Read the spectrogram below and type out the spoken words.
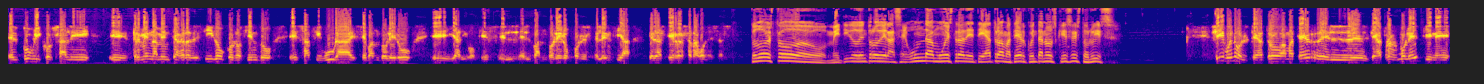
el público sale eh, tremendamente agradecido conociendo esa figura, ese bandolero, eh, ya digo que es el, el bandolero por excelencia de las tierras aragonesas. Todo esto metido dentro de la segunda muestra de teatro amateur. Cuéntanos qué es esto, Luis. Sí, bueno, el teatro amateur, el, teatro Arbolé tiene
